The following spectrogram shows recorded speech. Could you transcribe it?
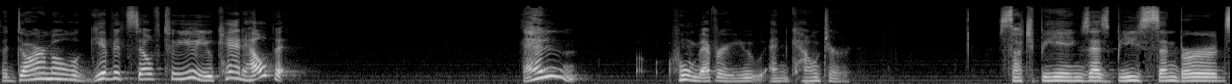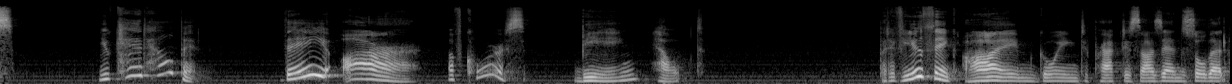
the Dharma will give itself to you. You can't help it. Then, whomever you encounter, such beings as beasts and birds, you can't help it. They are of course, being helped. But if you think, I'm going to practice Zazen so that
